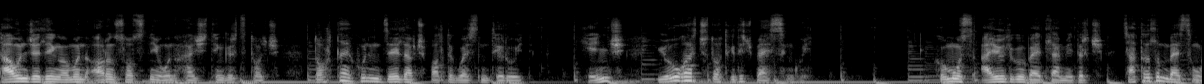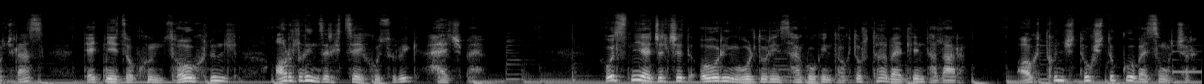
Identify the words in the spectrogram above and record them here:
5 жилийн өмнө орон сууцны үн ханш тэнгэрт тулж дуртай хүн зээл авч болдог байсан тэр үед хинж юугаарч дутагдж байсангүй. Хүмүүс аюулгүй байдлаа мэдэрч цатгалан байсан учраас тэдний зөвхөн цөөхнөн л орлогын зэрэгцээ их өсвөрийг хайж байв. Хөлсний ажилчид өөрийн үйлдвэрийн санхүүгийн тогтвортой байдлын талаар огтхонч төгсдөггүй байсан учраас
